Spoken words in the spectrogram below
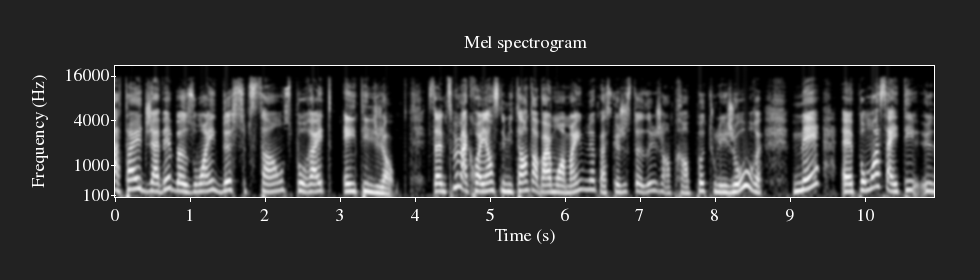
ma tête, j'avais besoin de substances pour être intelligente. C'est un petit peu ma croyance limitante envers moi-même, parce que juste te dire, j'en prends pas tous les jours. Mais euh, pour moi, ça a été un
